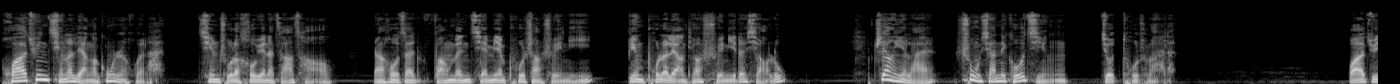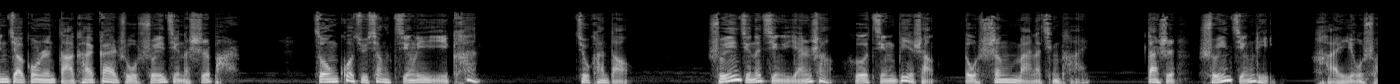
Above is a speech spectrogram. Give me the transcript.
华军请了两个工人回来，清除了后院的杂草，然后在房门前面铺上水泥，并铺了两条水泥的小路。这样一来，树下那口井。就吐出来了。华军叫工人打开盖住水井的石板，走过去向井里一看，就看到水井的井沿上和井壁上都生满了青苔，但是水井里还有水。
